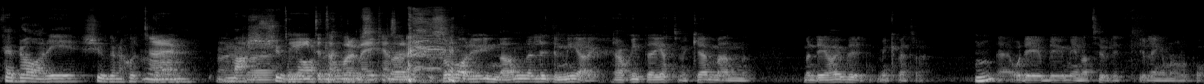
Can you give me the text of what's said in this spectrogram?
februari 2017, Nej. mars Nej. 2018. Det är inte tack vare mig kan jag säga. men, så var det ju innan lite mer. Kanske inte jättemycket men, men det har ju blivit mycket bättre. Mm. Eh, och det blir ju mer naturligt ju längre man håller på.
